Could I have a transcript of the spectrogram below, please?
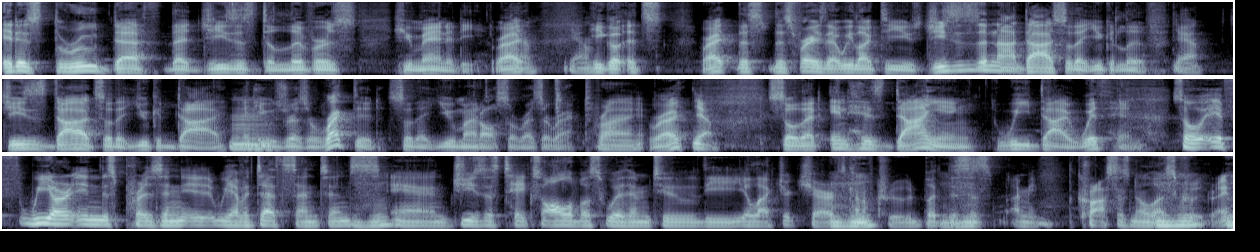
it is through death that Jesus delivers humanity, right? Yeah, yeah. He go it's right this this phrase that we like to use. Jesus did not die so that you could live. Yeah. Jesus died so that you could die and Hmm. he was resurrected so that you might also resurrect. Right. Right? Yeah. So that in his dying we die with him. So if we are in this prison, we have a death sentence, Mm-hmm. and Jesus takes all of us with him to the electric chair. It's Mm-hmm. kind of crude, but this is, I mean, the cross is no less crude, right?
